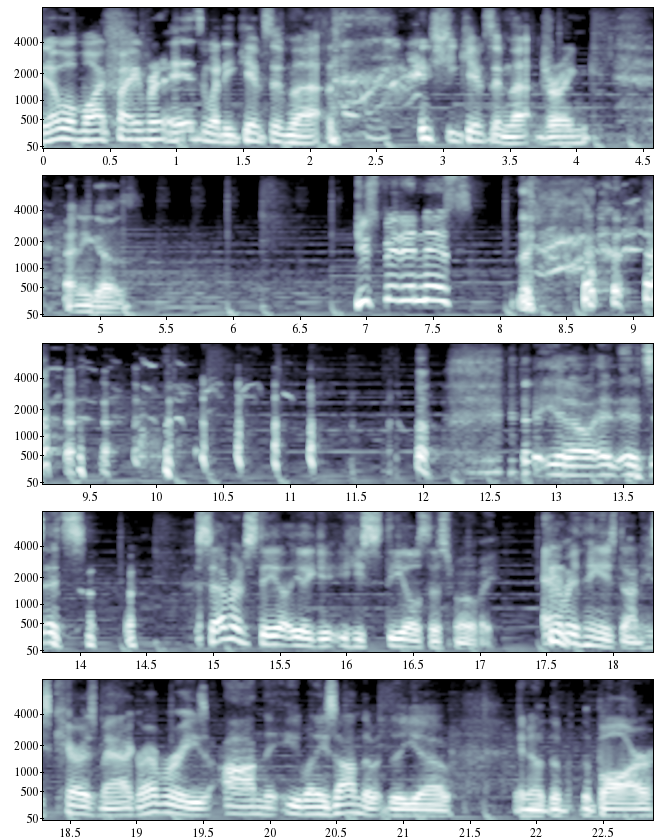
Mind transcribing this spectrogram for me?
You know what my favorite is when he gives him that, and she gives him that drink, and he goes, "You spit in this." you know, it, it's it's Severen Steele. He, he steals this movie. Everything he's done, he's charismatic. Remember, he's on the when he's on the the uh, you know the the bar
